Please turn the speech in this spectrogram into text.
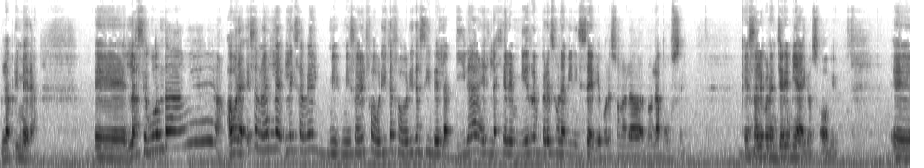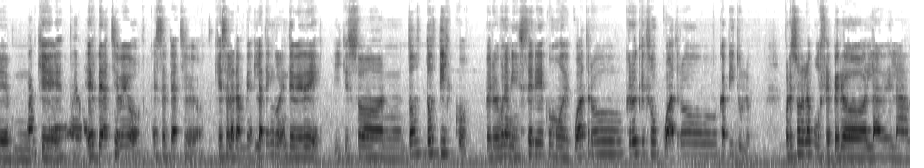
la primera. Eh, la segunda, eh, ahora, esa no es la, la Isabel, mi, mi Isabel favorita, favorita así de la vida, es la Helen Mirren, pero es una miniserie, por eso no la, no la puse, que sale con el Jeremy Irons, obvio. Eh, que es de HBO, esa es de HBO, que esa la, también, la tengo en DVD y que son dos, dos discos pero es una miniserie como de cuatro, creo que son cuatro capítulos. Por eso no la puse, pero la de la,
